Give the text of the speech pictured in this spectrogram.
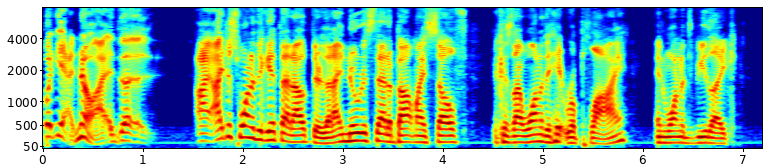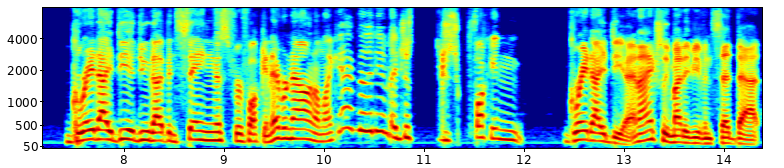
but yeah, no, I, the, I, I just wanted to get that out there that I noticed that about myself because I wanted to hit reply and wanted to be like, great idea, dude. I've been saying this for fucking ever now. And I'm like, yeah, it doesn't even, it just, just fucking great idea. And I actually might have even said that.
